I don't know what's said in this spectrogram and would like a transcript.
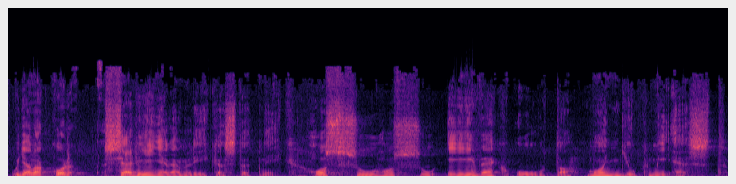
Ugyanakkor szerényen emlékeztetnék. Hosszú-hosszú évek óta mondjuk mi ezt.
